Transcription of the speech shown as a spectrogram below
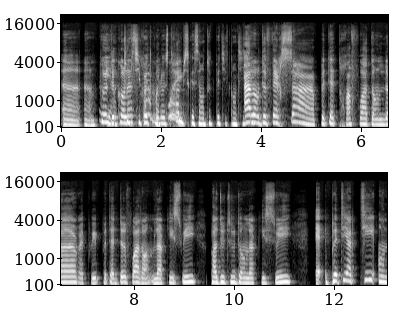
un, un peu de colostrum. Un petit peu de colostrum, puisque c'est en toute petite quantité. Alors, de faire ça peut-être trois fois dans l'heure et puis peut-être deux fois dans l'heure qui suit, pas du tout dans l'heure qui suit, petit à petit, on,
